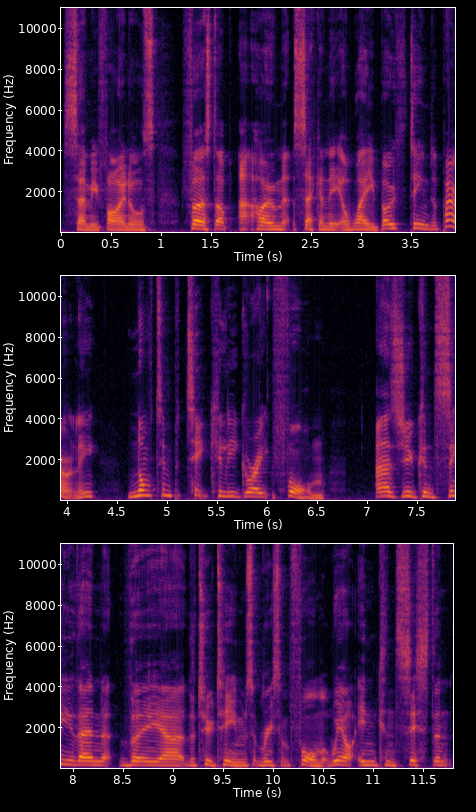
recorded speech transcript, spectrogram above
semi finals. First up at home, secondly away. Both teams apparently not in particularly great form. As you can see, then, the, uh, the two teams' recent form, we are inconsistent.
